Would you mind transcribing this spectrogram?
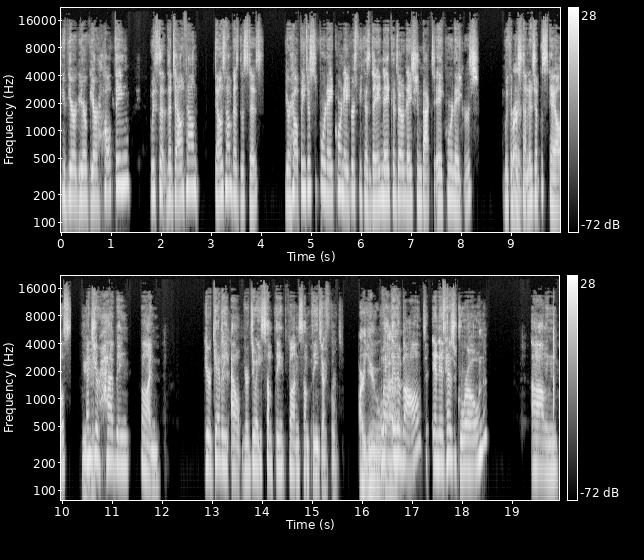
you're, you're, you're helping with the, the downtown, downtown businesses. You're helping to support Acorn Acres because they make a donation back to Acorn Acres with a Right. percentage of the sales Mhm. and you're having fun. You're getting out. You're doing something fun, something different. Are you? Well, it uh, evolved and it has grown. Um,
